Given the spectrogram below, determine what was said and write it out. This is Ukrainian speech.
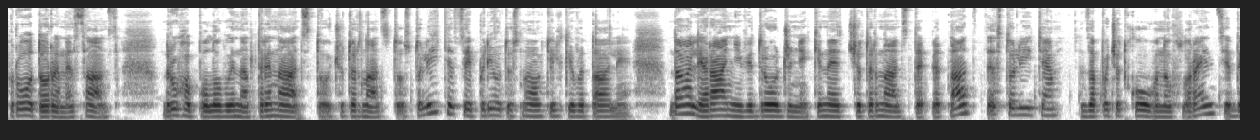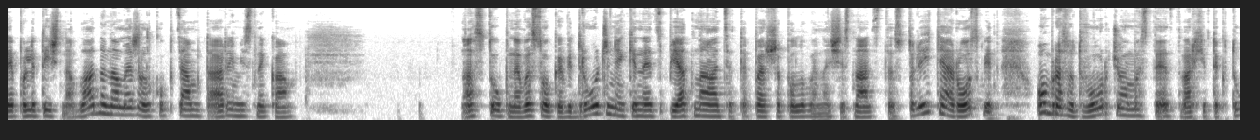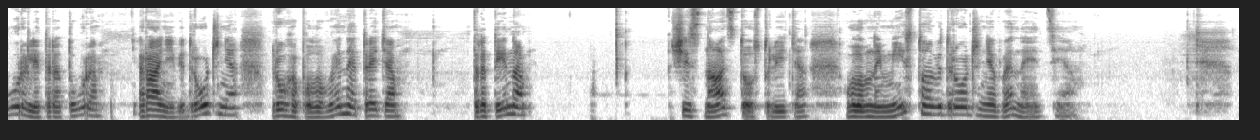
Проторенесанс, друга половина 13-14 століття, цей період існував тільки в Італії. Далі раннє відродження, кінець 14-15 століття, започатковано у Флоренції, де політична влада належала купцям та ремісникам. Наступне високе відродження, кінець 15, перша половина 16 століття, розквіт образотворчого мистецтва, архітектури, літератури, раннє відродження, друга половина, третя третина 16 століття, головне місто відродження Венеція.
